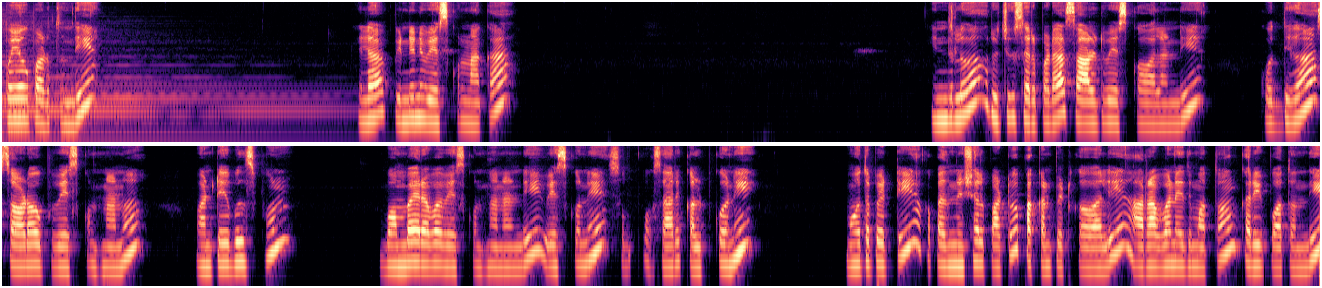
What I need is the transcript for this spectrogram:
ఉపయోగపడుతుంది. ఇలా పిండిని వేసుకున్నాక ఇందులో రుచికి సరిపడా సాల్ట్ వేసుకోవాలండి. కొద్దిగా సోడా ఉప్పు వేసుకుంటున్నాను. వన్ టేబుల్ స్పూన్ బొంబాయి రవ్వ వేసుకుంటున్నానండి. వేసుకొని ఒకసారి కలుపుకొని మూత పెట్టి ఒక పది నిమిషాల పాటు పక్కన పెట్టుకోవాలి. ఆ రవ్వ అనేది మొత్తం కరిగిపోతుంది.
